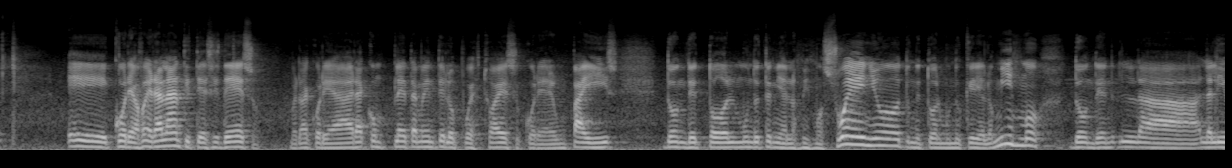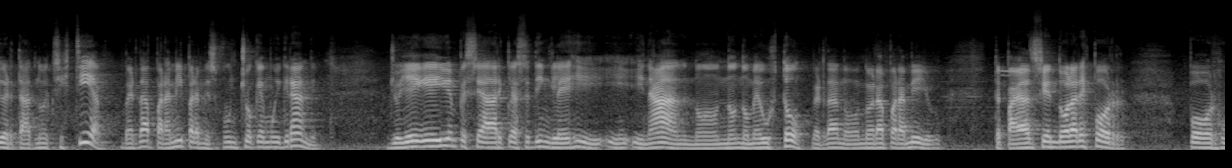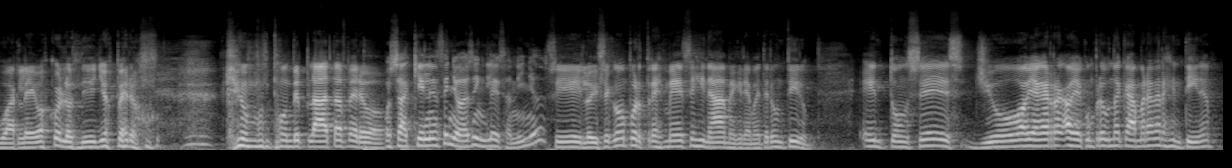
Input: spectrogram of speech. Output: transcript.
Eh, Corea era la antítesis de eso, ¿verdad? Corea era completamente lo opuesto a eso. Corea era un país donde todo el mundo tenía los mismos sueños, donde todo el mundo quería lo mismo, donde la, la libertad no existía, ¿verdad? Para mí, para mí eso fue un choque muy grande yo llegué y empecé a dar clases de inglés y, y, nada, no, no, no, me gustó, ¿verdad? No, no era para mí. te pagan 100 dólares por, por jugar legos con los niños, pero que un montón de plata, pero... O sea, ¿quién le enseñabas inglés? ¿A niños? Sí, lo hice como por tres meses y nada, me quería meter un tiro. Entonces yo había, agarrado, había comprado una cámara en Argentina,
